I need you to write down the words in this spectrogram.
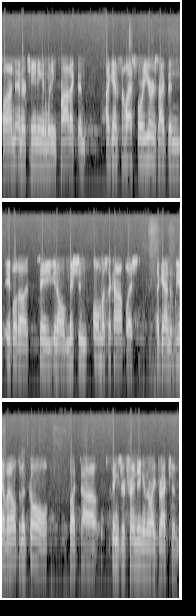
fun, entertaining, and winning product. And again, for the last four years, I've been able to say, you know, mission almost accomplished. Again, we have an ultimate goal, but uh, things are trending in the right direction.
